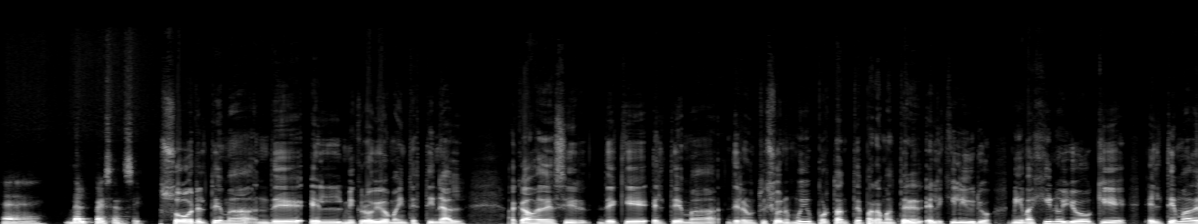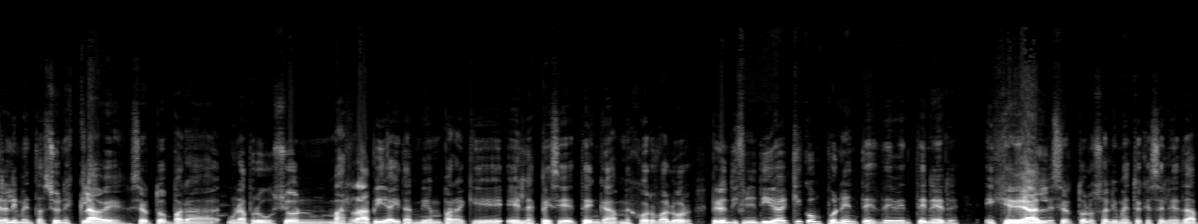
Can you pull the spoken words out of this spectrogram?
eh, del pez en sí. Sobre el tema del microbioma intestinal, acabas de decir de que el tema de la nutrición es muy importante para mantener el equilibrio. Me imagino yo que el tema de la alimentación es clave, ¿cierto? Para una producción más rápida y también para que eh, la especie tenga mejor valor. Pero en definitiva, ¿qué componentes deben tener en general, ¿cierto? Los alimentos que se les da,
